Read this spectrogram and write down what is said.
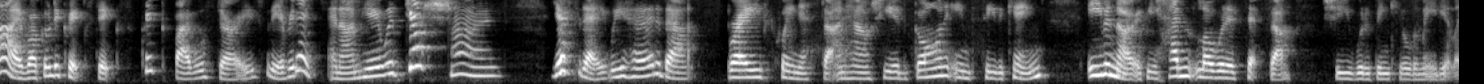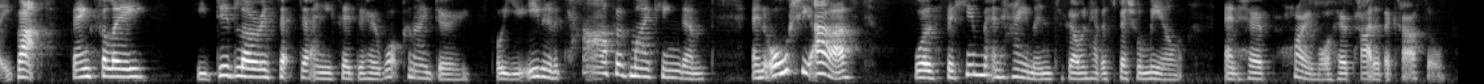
Hi, welcome to Quick Sticks, quick Bible stories for the everyday. And I'm here with Josh. Hi. Yesterday, we heard about brave Queen Esther and how she had gone in to see the king, even though if he hadn't lowered his scepter, she would have been killed immediately. But thankfully, he did lower his scepter and he said to her, What can I do for you, even if it's half of my kingdom? And all she asked was for him and Haman to go and have a special meal at her home or her part of the castle.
